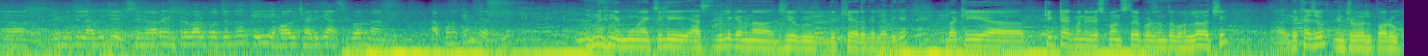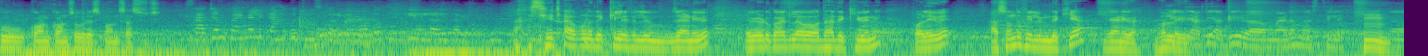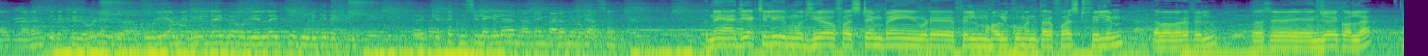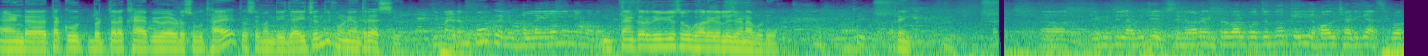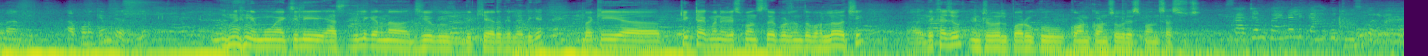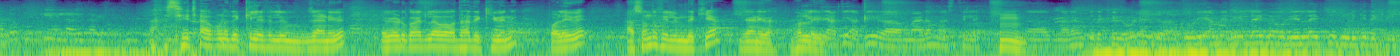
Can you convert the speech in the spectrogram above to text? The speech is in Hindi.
କେମିତି ଲାଗୁଛି ସିନେମାର ଇଣ୍ଟରଭାଲ୍ ପର୍ଯ୍ୟନ୍ତ କେହି ହଲ୍ ଛାଡ଼ିକି ଆସିପାରୁନାହାନ୍ତି ଆପଣ କେମିତି ଆସିଲେ ନାଇଁ ନାଇଁ ମୁଁ ଆକ୍ଚୁଆଲି ଆସିଥିଲି କାରଣ ଝିଅକୁ ଦେଖିବାର ଥିଲା ଟିକେ ବାକି ଠିକ୍ଠାକ୍ ମାନେ ରେସ୍ପନ୍ସ ତ ଏପର୍ଯ୍ୟନ୍ତ ଭଲ ଅଛି ଦେଖାଯାଉ ଇଣ୍ଟରଭାଲ୍ ପରକୁ କ'ଣ କ'ଣ ସବୁ ରେସ୍ପନ୍ସ ଆସୁଛି ସେଇଟା ଆପଣ ଦେଖିଲେ ଫିଲ୍ମ ଜାଣିବେ ଏବେ ଗୋଟେ କହିଥିଲେ ଅଧା ଦେଖିବେନି ପଳେଇବେ आसतु फिल्म देखिया जाना भल लगे मैडम आम मैडम को देखिल जोड़ी आम रियल लाइफ और रियल लाइफ को जोड़ी देखिली के खुशी लगे ना ना मैडम एम आस नहीं आज एक्चुअली मो फर्स्ट टाइम पे गोटे फिल्म हॉल को मैंने तार फर्स्ट फिल्म बाबार फिल्म तो से एंजॉय कला एंड बट तार खाया पीवा सब थाए तो से जाते आस मैडम कौन कहते भल लगे रिव्यू सब घरे गले जना पड़ो थैंक यू କେମିତି ଲାଗୁଛି ସିନେମାର ଇଣ୍ଟରଭାଲ୍ ପର୍ଯ୍ୟନ୍ତ କେହି ହଲ୍ ଛାଡ଼ିକି ଆସିପାରୁନାହାନ୍ତି ଆପଣ କେମିତି ଆସିଲେ ନାଇଁ ନାଇଁ ମୁଁ ଆକ୍ଚୁଆଲି ଆସିଥିଲି କାରଣ ଝିଅକୁ ଦେଖିବାର ଥିଲା ଟିକେ ବାକି ଠିକ୍ଠାକ୍ ମାନେ ରେସ୍ପନ୍ସ ତ ଏପର୍ଯ୍ୟନ୍ତ ଭଲ ଅଛି ଦେଖାଯାଉ ଇଣ୍ଟରଭାଲ୍ ପରକୁ କ'ଣ କ'ଣ ସବୁ ରେସ୍ପନ୍ସ ଆସୁଛି ସେଇଟା ଆପଣ ଦେଖିଲେ ଫିଲ୍ମ ଜାଣିବେ ଏବେ ଗୋଟେ କହିଥିଲେ ଅଧା ଦେଖିବେନି ପଳେଇବେ आसतु फिल्म देखिया जाना भल लगे मैडम मैडम को देखिले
